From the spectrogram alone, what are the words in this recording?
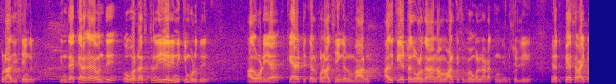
குணாதிசயங்கள். இந்த கிரகம் வந்து ஒவ்வொரு நட்சத்திரத்தில் ஏறி நிற்கும் பொழுது அதோடைய கேரட்டுகள் குணாதிசயங்கள் மாறும். அதுக்கு ஏற்றது போல தான் நம் வாழ்க்கை சம்பவங்கள் நடக்கும் என்று சொல்லி எனக்கு பேச வாய்ப்பு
